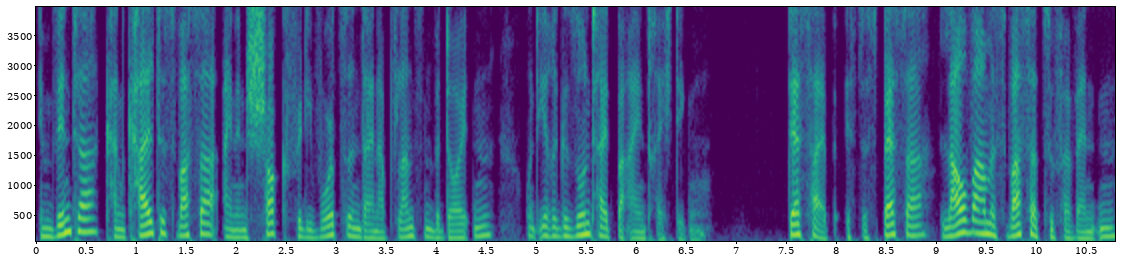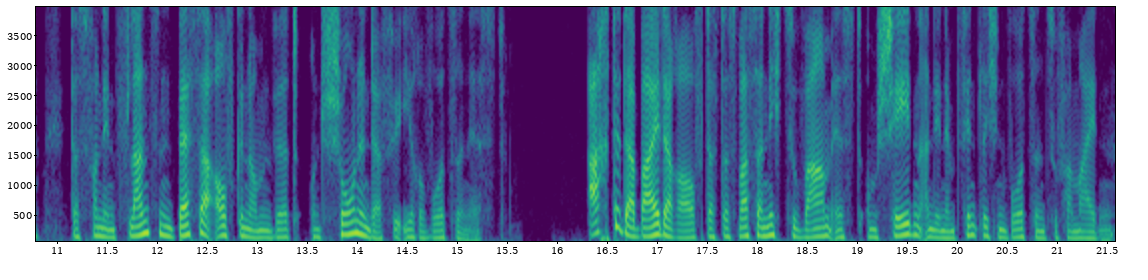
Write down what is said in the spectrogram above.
Im Winter kann kaltes Wasser einen Schock für die Wurzeln deiner Pflanzen bedeuten und ihre Gesundheit beeinträchtigen. Deshalb ist es besser, lauwarmes Wasser zu verwenden, das von den Pflanzen besser aufgenommen wird und schonender für ihre Wurzeln ist. Achte dabei darauf, dass das Wasser nicht zu warm ist, um Schäden an den empfindlichen Wurzeln zu vermeiden.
